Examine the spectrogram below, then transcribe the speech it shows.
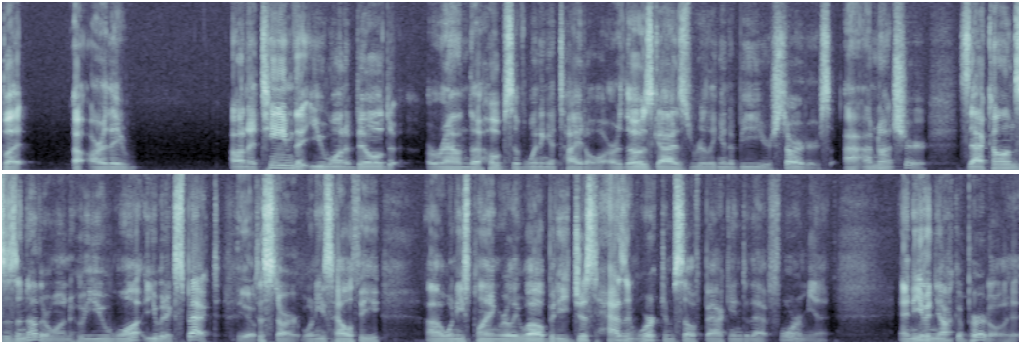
but uh, are they on a team that you want to build around the hopes of winning a title, are those guys really going to be your starters? I, I'm not sure. Zach Collins is another one who you want, you would expect Yep. to start when he's healthy, uh, when he's playing really well, but he just hasn't worked himself back into that form yet. And even Jakob Poeltl,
